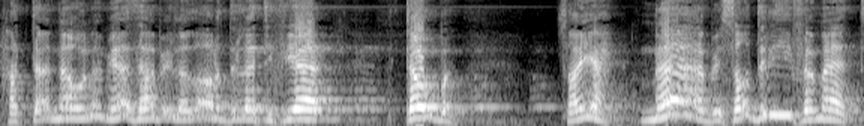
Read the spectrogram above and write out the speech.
حتى أنه لم يذهب إلى الأرض التي فيها التوبة. صحيح؟ ناء بصدره فمات.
